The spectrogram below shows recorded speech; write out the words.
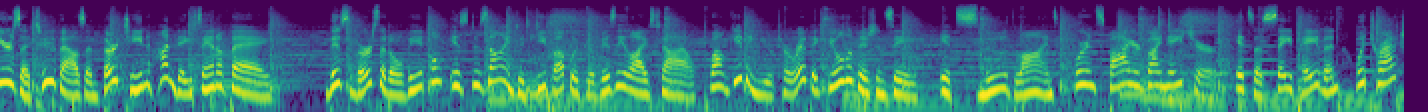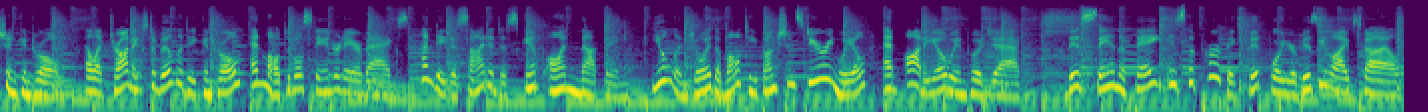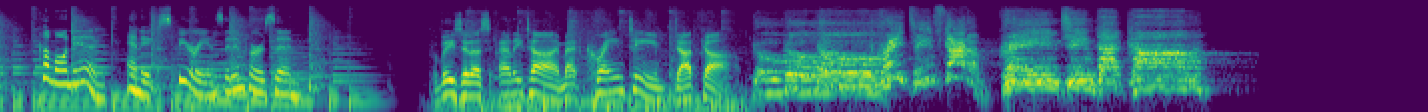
Here's a 2013 Hyundai Santa Fe. This versatile vehicle is designed to keep up with your busy lifestyle while giving you terrific fuel efficiency. Its smooth lines were inspired by nature. It's a safe haven with traction control, electronic stability control, and multiple standard airbags. Hyundai decided to skimp on nothing. You'll enjoy the multifunction steering wheel and audio input jack. This Santa Fe is the perfect fit for your busy lifestyle. Come on in and experience it in person. Visit us anytime at crainteam.com. Go, go, go.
